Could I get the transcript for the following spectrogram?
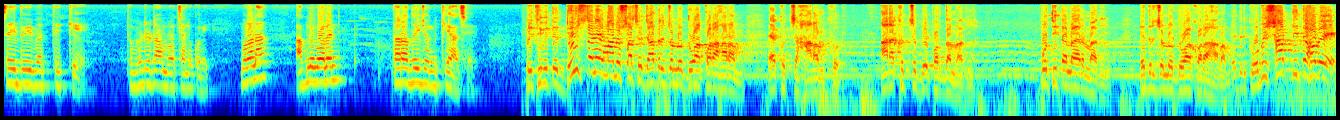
সেই দুই ব্যক্তি কে। তো ভিডিওটা আমরা চালু করি। মৌলানা, আপনি বলেন, তারা দুইজন কে আছে? পৃথিবীতে দুই শ্রেণির মানুষ আছে যাদের জন্য দোয়া করা হারাম। এক হচ্ছে হারামখোর আর এক হচ্ছে বেপর্দা নারী। পতিতালয়ের নারী। এদের জন্য দোয়া করা হারাম। এদেরকে অভিশাপ দিতে হবে।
